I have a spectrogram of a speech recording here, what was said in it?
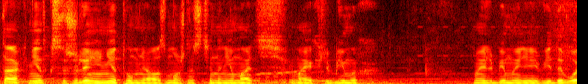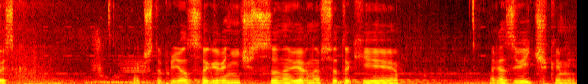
Так, нет, к сожалению, нет у меня возможности нанимать моих любимых, мои любимые виды войск. Так что придется ограничиться, наверное, все-таки разведчиками.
